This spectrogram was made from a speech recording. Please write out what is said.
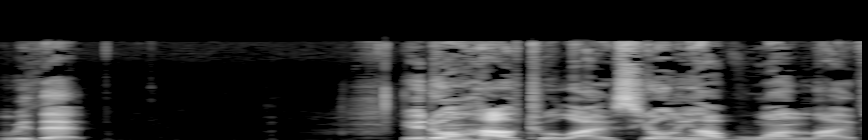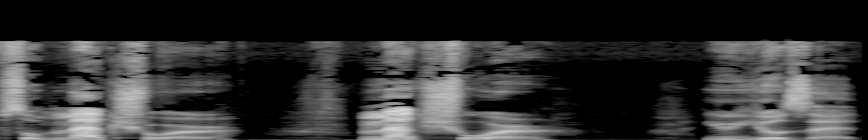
with it. You don't have two lives, you only have one life. So make sure, make sure you use it.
